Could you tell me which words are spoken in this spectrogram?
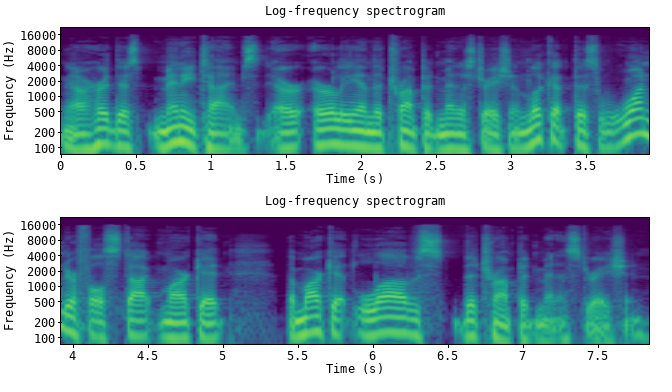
Know, I heard this many times er, early in the Trump administration. Look at this wonderful stock market. The market loves the Trump administration.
